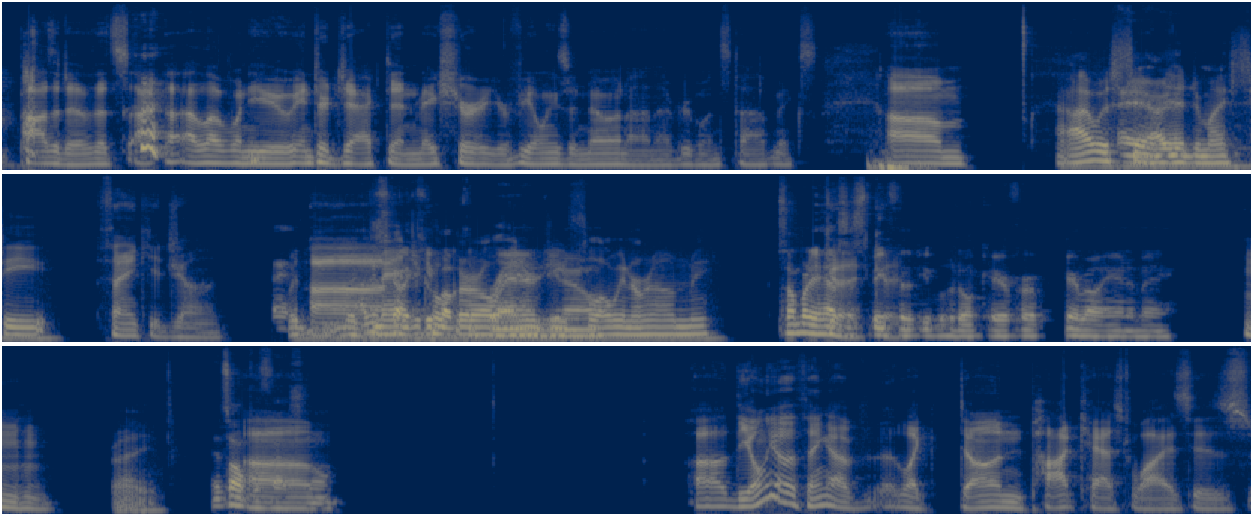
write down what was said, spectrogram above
positive. That's I, I love when you interject and make sure your feelings are known on everyone's topics. Um, I was Hey, on I- the edge of my seat thank you, John. with, Uh, with I just gotta keep magical girl brand, energy you know? flowing around me. somebody has to speak good. for the people who don't care for care about anime. hmm Right. It's all professional. Um, uh, the only other thing I've uh, like done podcast wise is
